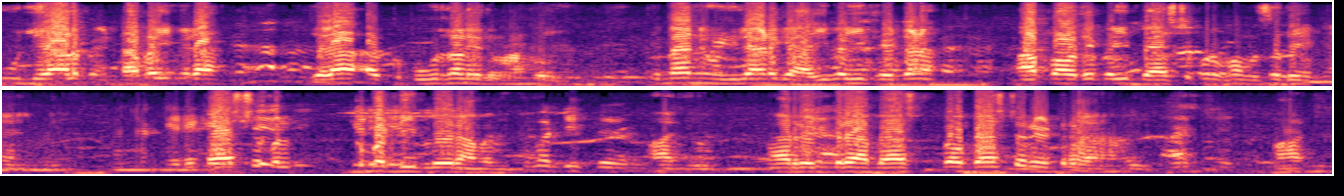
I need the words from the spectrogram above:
ਪੂਲੇਵਾਲ ਪਿੰਡ ਆ ਭਾਈ ਮੇਰਾ ਜਿਹੜਾ ਕਪੂਰਥਲੇ ਤੋਂ ਆ ਭਾਈ ਤੇ ਮੈਂ ਨਿਊਜ਼ੀਲੈਂਡ ਗਿਆ ਸੀ ਭਾਈ ਖੇਡਣ ਆਪਾਂ ਉਹਦੇ ਭਾਈ ਬੈਸਟ ਪਰਫਾਰਮੈਂਸ ਦੇ ਕੇ ਆਏ ਕਿਹੜੇ ਬੈਸਟ ਕਬੱਡੀ ਪਲੇਅਰ ਆ ਭਾਈ ਕਬੱਡੀ player। ਹਾਂਜੀ ਮੈਂ ਰੇਡਰ ਆ ਬੈਸਟ ਬੈਸਟ ਰੇਡਰ ਆ ਭਾਈ। ਹਾਂਜੀ।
